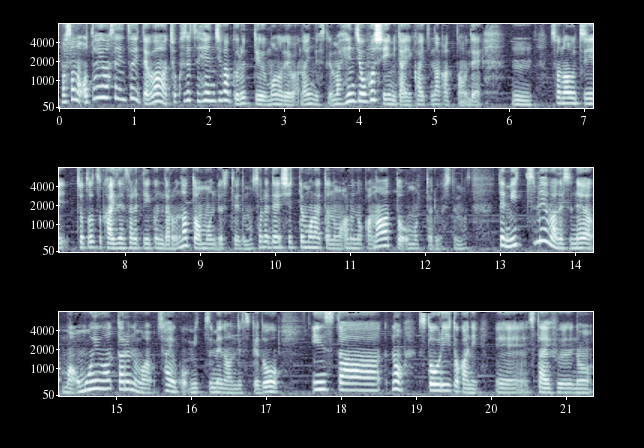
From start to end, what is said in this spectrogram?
まあ、そのお問い合わせについては直接返事が来るっていうものではないんですけど、まあ、返事を欲しいみたいに書いてなかったので、うん、そのうちちょっとずつ改善されていくんだろうなとは思うんですけれどもそれで知ってもらえたのはあるのかなと思ったりはしてます。で3つ目はですね、まあ、思い当たるのは最後3つ目なんですけどインスタのストーリーとかに、えースタイフの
